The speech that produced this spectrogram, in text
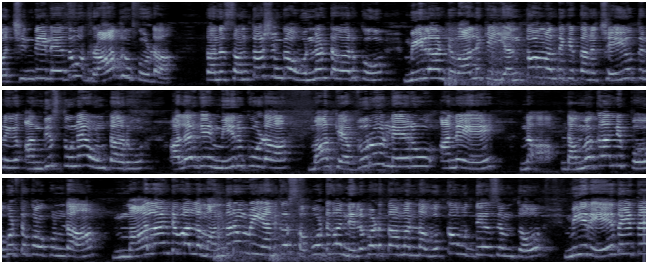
వచ్చింది లేదు రాదు కూడా. తను సంతోషంగా ఉన్నంత వరకు మీలాంటి వాళ్ళకి ఎంతో మందికి తన చేయూతని అందిస్తూనే ఉంటారు. అలాగే మీరు కూడా మాకెవ్వరూ లేరు అనే న- నమ్మకాన్ని పోగొట్టుకోకుండా మాలాంటి అందరం మీ వెనక సపోర్ట్గా నిలబడతామన్న ఒక్క ఉద్దేశంతో మీరు ఏదైతే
